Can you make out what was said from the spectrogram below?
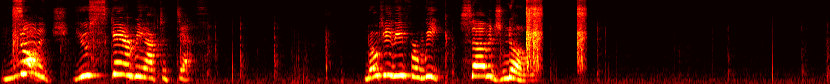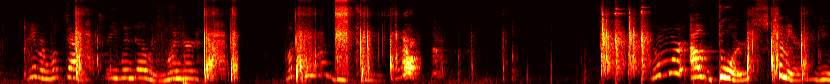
no. Savage. You scared me half to death. No TV for a week. Savage, no. Have you ever looked out the tree window and wondered what's beyond these trees? No more outdoors. Come here, you.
